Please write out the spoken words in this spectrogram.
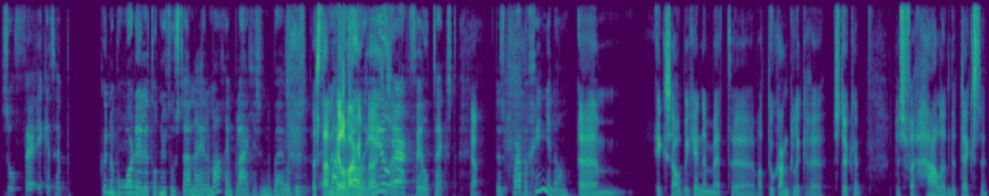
zover ik het heb kunnen beoordelen tot nu toe staan er helemaal geen plaatjes in de Bijbel. Dus, er staan helemaal geen plaatjes heel in. erg veel tekst. Ja. Dus waar begin je dan? Um, ik zou beginnen met uh, wat toegankelijkere stukken. Dus verhalende teksten.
